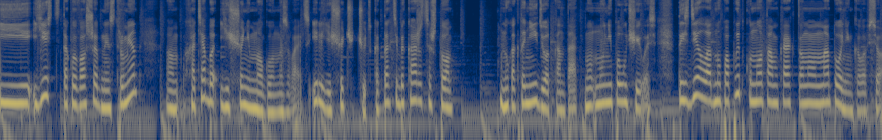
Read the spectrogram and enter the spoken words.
И есть такой волшебный инструмент, эм, хотя бы еще немного он называется, или еще чуть-чуть. Когда тебе кажется, что ну, как-то не идет контакт, ну, ну, не получилось. Ты сделал одну попытку, но там как-то, ну, на тоненького все.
